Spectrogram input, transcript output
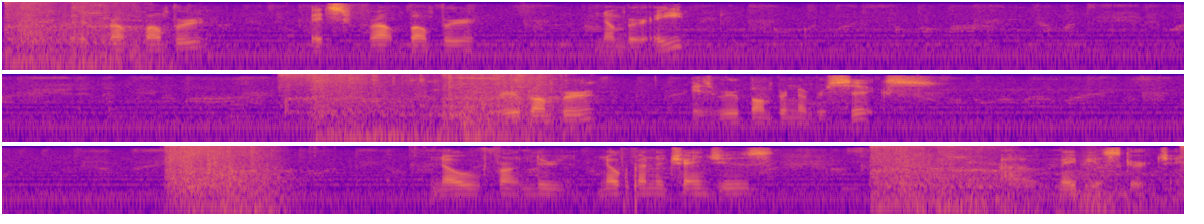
For the front bumper, it's front bumper number 8. Rear bumper is rear bumper number 6. No fender, no fender changes, uh, maybe a skirt change.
